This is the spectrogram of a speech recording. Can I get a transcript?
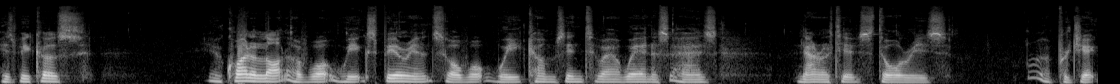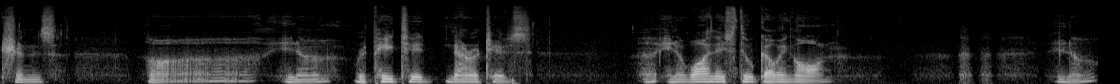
is because you know, quite a lot of what we experience or what we comes into our awareness as narratives, stories, uh, projections, uh, you know, repeated narratives. Uh, you know, why are they still going on? You know,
